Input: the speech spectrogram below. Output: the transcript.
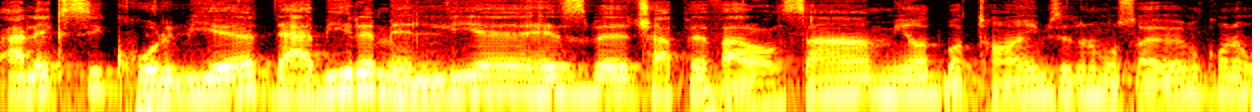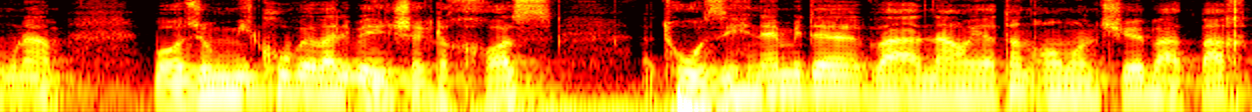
الکسی کوربیر دبیر ملی حزب چپ فرانسه میاد با تایمز یه دونه مصاحبه می‌کنه. اونم بازی میکوبه ولی به این شکل خاص توضیح نمیده و نهایتا آمانچیه بدبخت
